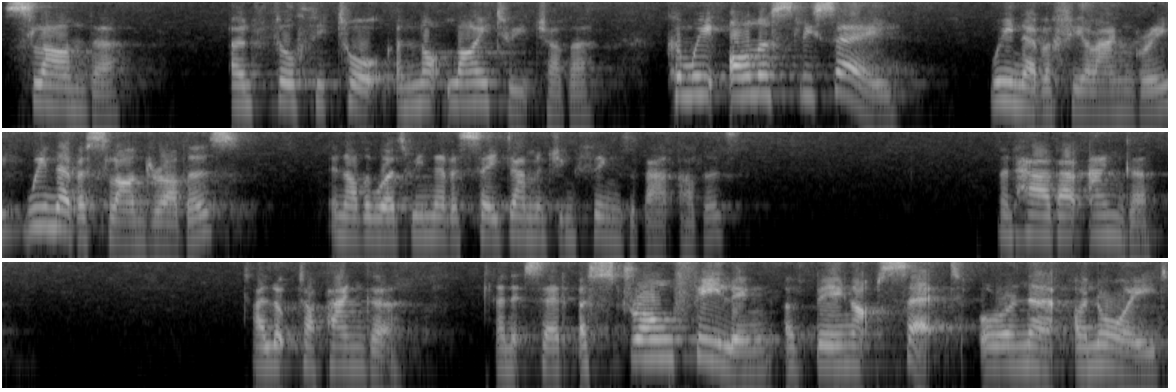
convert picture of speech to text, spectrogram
slander, and filthy talk and not lie to each other? Can we honestly say we never feel angry, we never slander others? In other words, we never say damaging things about others. And how about anger? I looked up anger and it said a strong feeling of being upset or annoyed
